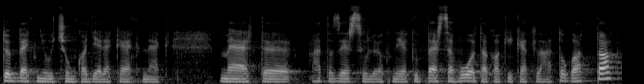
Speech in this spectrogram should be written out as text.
többet nyújtsunk a gyerekeknek, mert hát azért szülők nélkül. Persze voltak, akiket látogattak,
